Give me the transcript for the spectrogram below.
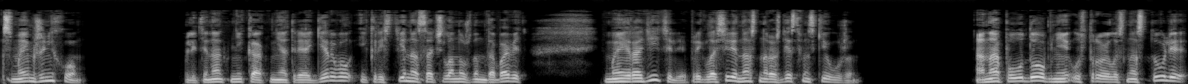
С моим женихом. Лейтенант никак не отреагировал, и Кристина сочла нужным добавить, «Мои родители пригласили нас на рождественский ужин». Она поудобнее устроилась на стуле,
